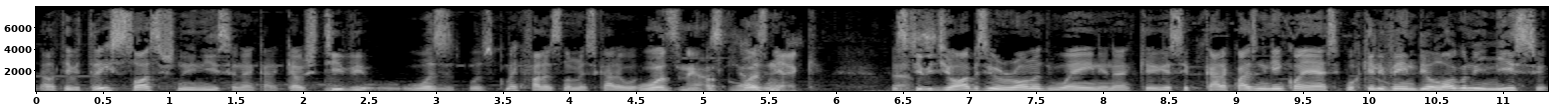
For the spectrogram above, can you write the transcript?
ela teve três sócios no início, né, cara? Que é o Steve Woz, Woz, como é que fala esse nome desse cara? Wozniak. Wozniak. O é. Steve Jobs e o Ronald Wayne, né? Que esse cara quase ninguém conhece, porque ele vendeu logo no início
